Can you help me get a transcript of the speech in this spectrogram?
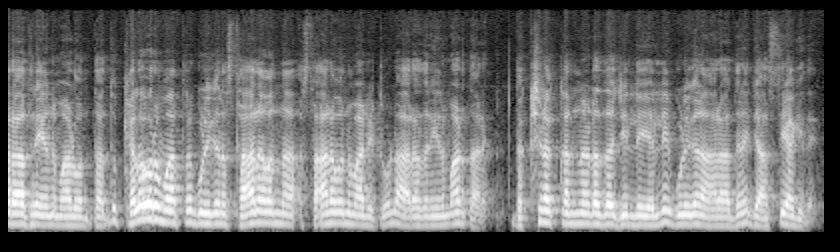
ಆರಾಧನೆಯನ್ನು ಮಾಡುವಂಥದ್ದು ಕೆಲವರು ಮಾತ್ರ ಗುಳಿಗನ ಸ್ಥಾನವನ್ನ ಸ್ಥಾನವನ್ನು ಮಾಡಿಟ್ಟುಕೊಂಡು ಆರಾಧನೆಯನ್ನು ಮಾಡ್ತಾರೆ. ದಕ್ಷಿಣ ಕನ್ನಡದ ಜಿಲ್ಲೆಯಲ್ಲಿ ಗುಳಿಗನ ಆರಾಧನೆ ಜಾಸ್ತಿ ಆಗಿದೆ.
